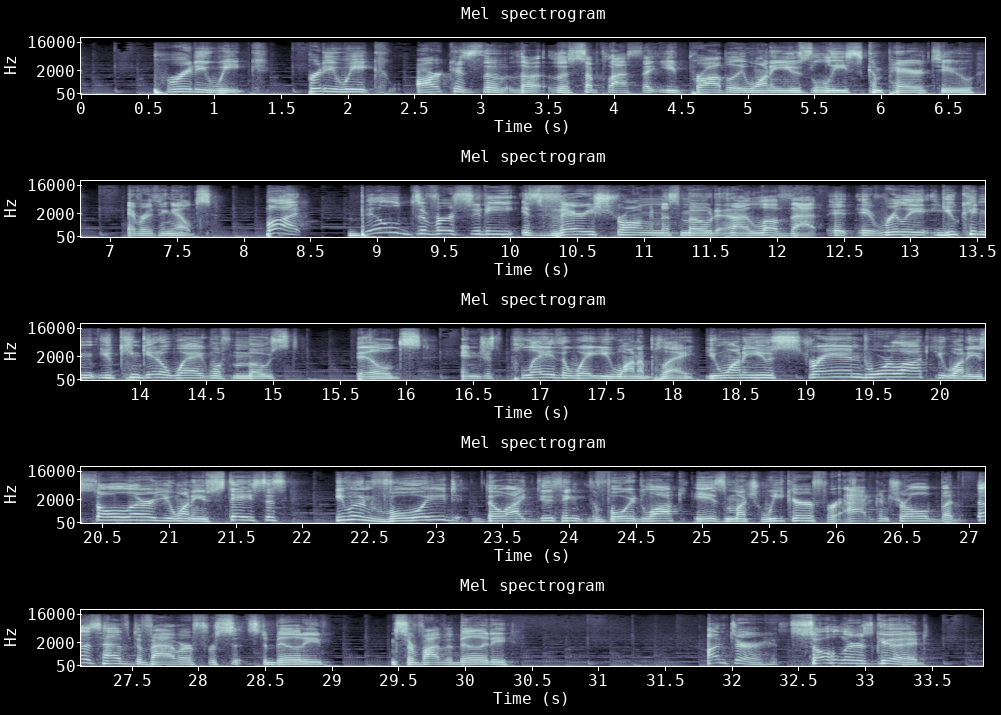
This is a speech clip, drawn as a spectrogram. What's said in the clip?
pretty weak. Pretty weak. Arc is the, the, the subclass that you probably want to use least compared to everything else. But build diversity is very strong in this mode, and I love that. It, it really you can you can get away with most builds and just play the way you want to play. You want to use Strand Warlock, you want to use Solar, you want to use Stasis, even Void, though I do think the Void Lock is much weaker for ad control, but does have Devour for stability. and survivability. Hunter, Solar's good.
